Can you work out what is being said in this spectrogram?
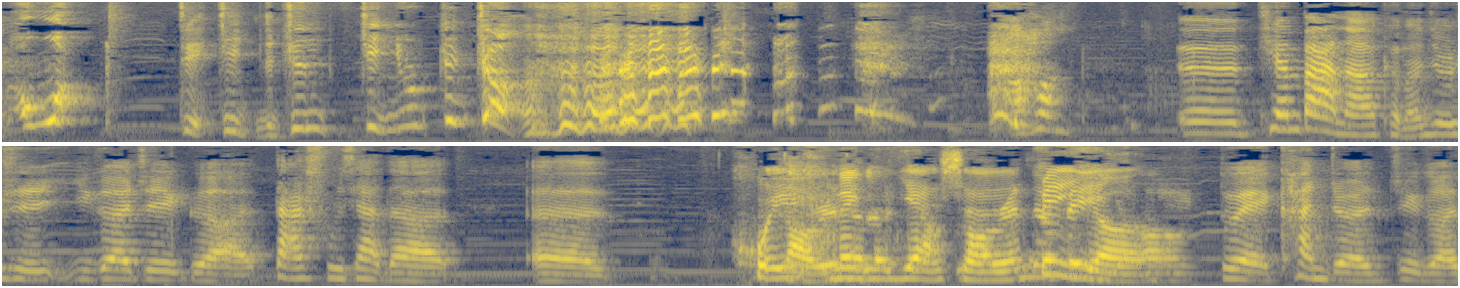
哇，这这女的真，这妞真正。然后，呃，天霸呢，可能就是一个这个大树下的呃，回那个眼神，老人的背影，对，看着这个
